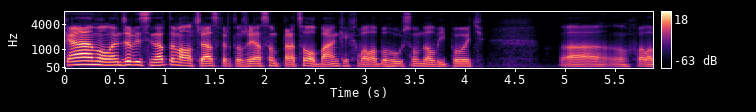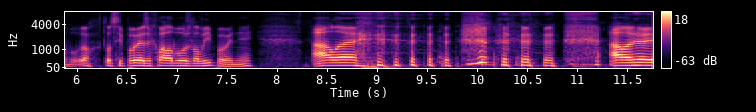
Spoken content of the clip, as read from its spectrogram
kámo, lenže by si na to mal čas, pretože ja som pracoval v banke, chvala Bohu, už som dal výpoveď. A, no, chvala Bohu, to si povie, že chvala Bohu, že dal výpoveď, nie? Ale... ale hej,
